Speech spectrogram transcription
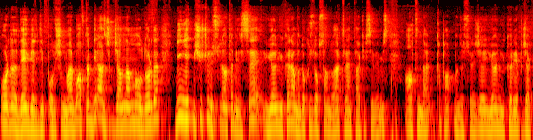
Orada da dev bir dip oluşum var. Bu hafta birazcık canlanma oldu orada. 1073'ün üstüne atabilirse yön yukarı ama 990 dolar trend takip seviyemiz altında kapatmadığı sürece yön yukarı yapacak.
